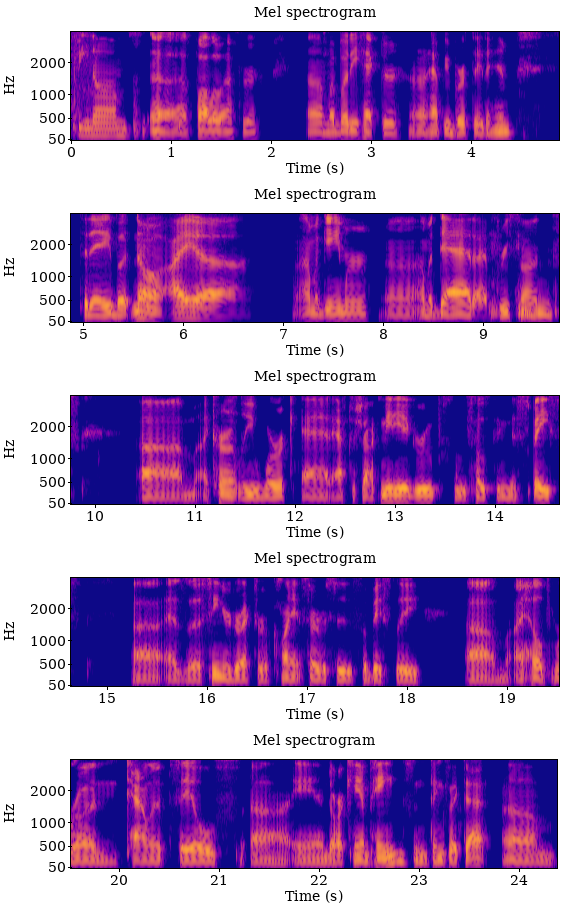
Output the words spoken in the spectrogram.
phenom. Uh, follow after uh, my buddy Hector. Uh, happy birthday to him today. But no, I uh, I'm a gamer. Uh, I'm a dad. I have three sons. Um, I currently work at Aftershock Media Group, who's hosting this space uh, as a senior director of client services. So basically, um, I help run talent, sales, uh, and our campaigns and things like that. Um,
